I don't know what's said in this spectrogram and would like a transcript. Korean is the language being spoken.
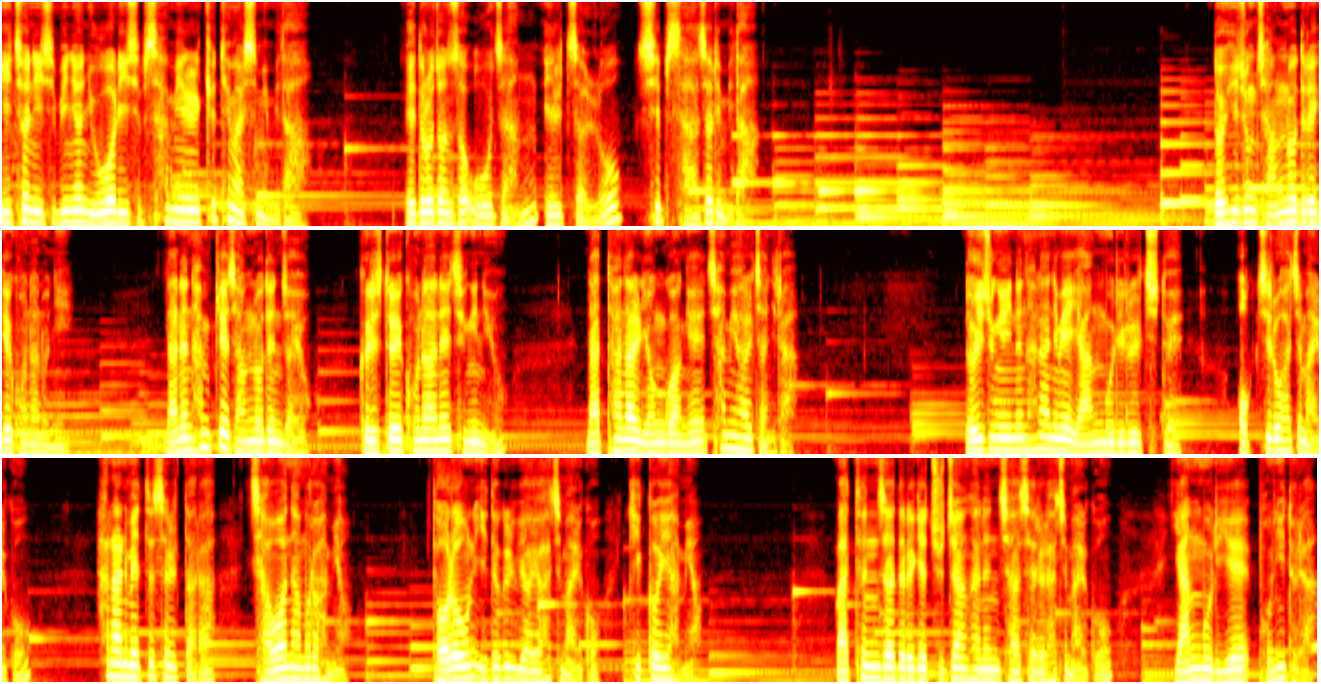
(2022년 6월 23일) 큐티 말씀입니다. 베드로전서 5장 1절로 14절입니다. 너희 중 장로들에게 권하노니 나는 함께 장로된 자요 그리스도의 고난의 증인이요 나타날 영광에 참여할 자니라. 너희 중에 있는 하나님의 양무리를 치되 억지로 하지 말고 하나님의 뜻을 따라 자원함으로 하며 더러운 이득을 위하여 하지 말고 기꺼이 하며 맡은 자들에게 주장하는 자세를 하지 말고 양무리의 본이 되라.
